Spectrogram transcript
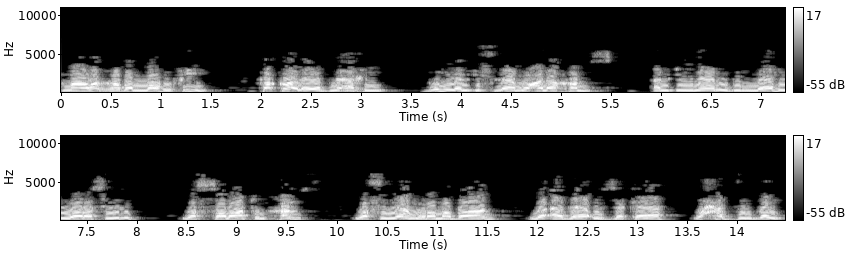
ما رغب الله فيه. فقال يا ابن أخي بني الإسلام على خمس الإيمان بالله ورسوله والصلاة الخمس وصيام رمضان وأداء الزكاة وحج البيت.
